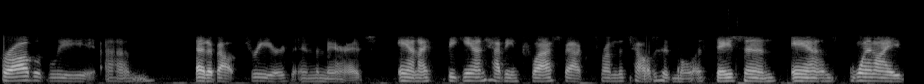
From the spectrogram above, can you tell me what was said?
probably um, at about three years in the marriage. And I began having flashbacks from the childhood molestation. And when I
